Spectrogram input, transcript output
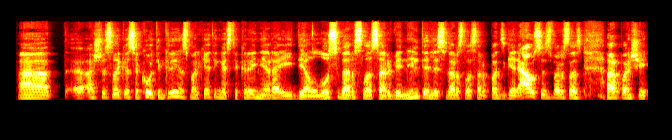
Aš visą laiką sakau, tinklinis marketingas tikrai nėra idealus verslas ar vienintelis verslas ar pats geriausias verslas ar panašiai.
